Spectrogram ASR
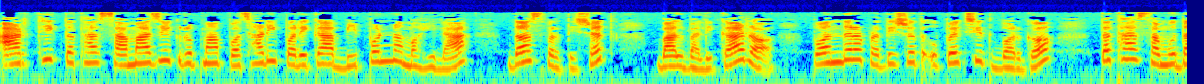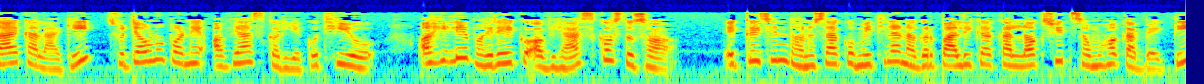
आर्थिक तथा सामाजिक रूपमा पछाडि परेका विपन्न महिला दश प्रतिशत बालबालिका र पन्ध्र प्रतिशत उपेक्षित वर्ग तथा समुदायका लागि छुट्याउनु पर्ने अभ्यास गरिएको थियो। अहिले भइरहेको अभ्यास कस्तो छ? एकैछिन धनुषाको मिथिला नगरपालिकाका लक्षित समूहका व्यक्ति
